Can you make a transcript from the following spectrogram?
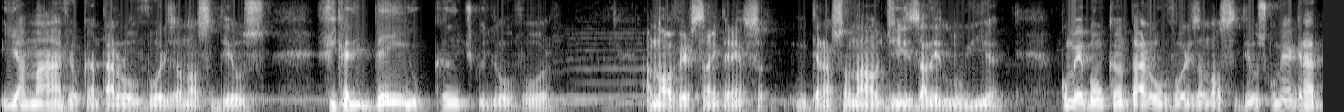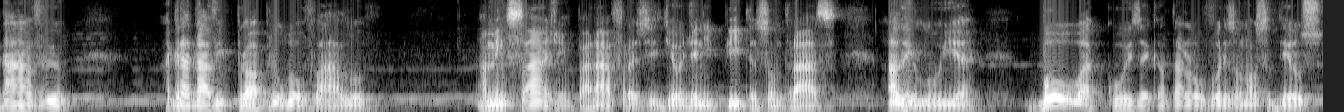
e amável cantar louvores ao nosso Deus. Fica-lhe bem o cântico de louvor. A nova versão internacional diz: Aleluia. Como é bom cantar louvores ao nosso Deus, como é agradável, agradável e próprio louvá-lo. A mensagem, paráfrase de Eugene Peterson traz: Aleluia! Boa coisa é cantar louvores ao nosso Deus,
